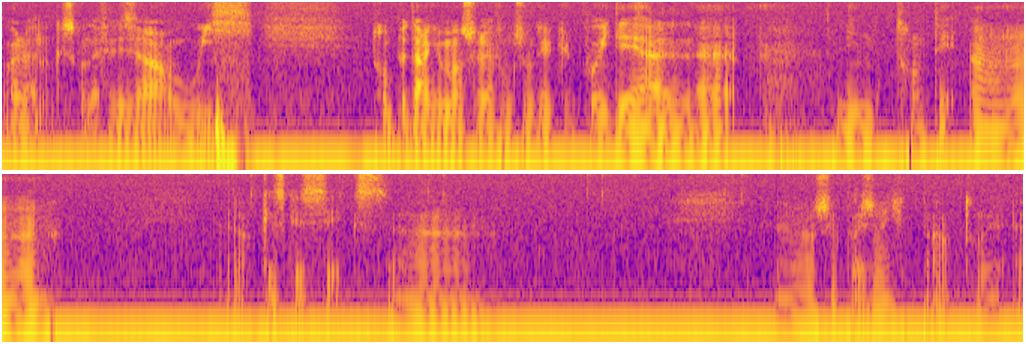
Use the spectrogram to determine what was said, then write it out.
Voilà donc est-ce qu'on a fait des erreurs? Oui. Trop peu d'arguments sur la fonction calcul poids idéal. Ligne 31 alors qu'est-ce que c'est que ça? Alors à chaque fois j'arrive pas à retrouver ah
